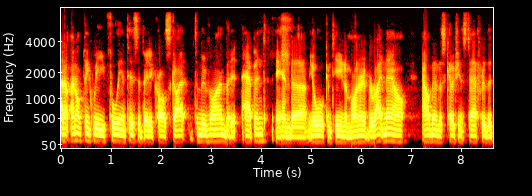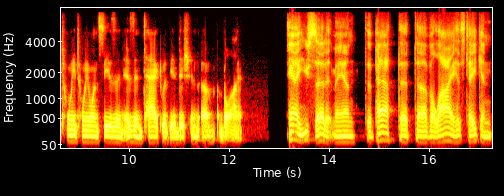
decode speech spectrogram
I don't. I don't think we fully anticipated Karl Scott to move on, but it happened, and uh, you know, we'll continue to monitor it. But right now, Alabama's coaching staff for the 2021 season is intact with the addition of Valai. Yeah, you said it, man. The path that uh, has taken,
